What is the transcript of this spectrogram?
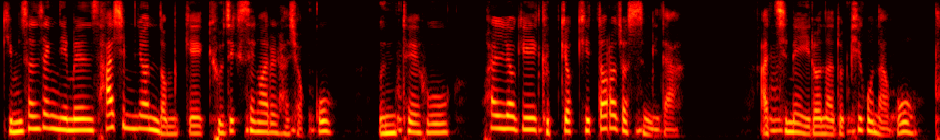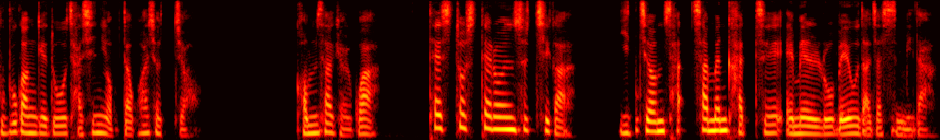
김 선생님은 40년 넘게 교직 생활을 하셨고, 은퇴 후 활력이 급격히 떨어졌습니다. 아침에 일어나도 피곤하고 부부관계도 자신이 없다고 하셨죠. 검사 결과 테스토스테론 수치가 2.43은 가트 ml로 매우 낮았습니다.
